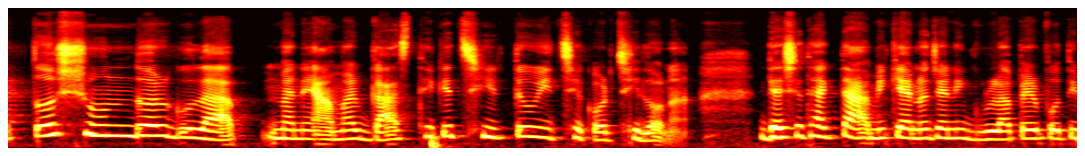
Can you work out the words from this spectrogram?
এত সুন্দর গোলাপ মানে আমার গাছ থেকে ছিঁড়তেও ইচ্ছে করছিল না। দেশে থাকতে আমি কেন জানি গোলাপের প্রতি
